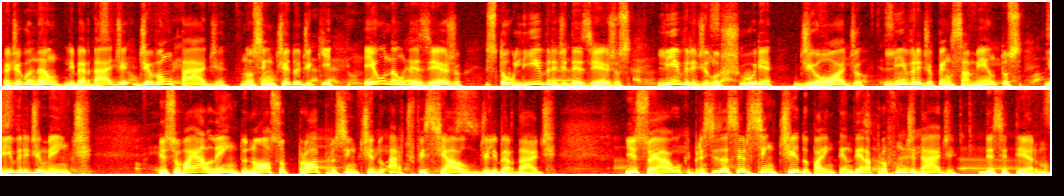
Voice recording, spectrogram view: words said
Eu digo não, liberdade de vontade, no sentido de que eu não desejo, estou livre de desejos, livre de luxúria, de ódio, livre de pensamentos, livre de mente. Isso vai além do nosso próprio sentido artificial de liberdade. Isso é algo que precisa ser sentido para entender a profundidade desse termo.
